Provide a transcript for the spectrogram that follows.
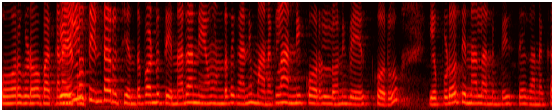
కూర కూడా పక్కన వీళ్ళు తింటారు చింతపండు తినరని ఏమి ఉండదు కానీ మనకులా అన్ని కూరల్లోని వేసుకోరు. ఎప్పుడో తినాలనిపిస్తే కనుక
